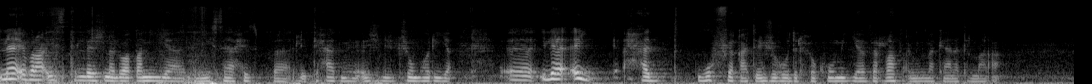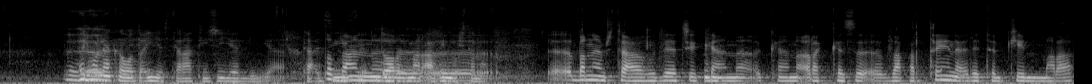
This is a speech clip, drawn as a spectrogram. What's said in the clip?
نائب رئيسة اللجنة الوطنية لنساء حزب الاتحاد من أجل الجمهورية. آه إلى أي حد وفقت الجهود الحكومية في الرفع من مكانة المرأة؟ هل هناك وضعية استراتيجية لتعزيز طبعاً دور المرأة في المجتمع؟ برنامج تعهداتي كان كان ركز فقرتين على تمكين المرأة.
